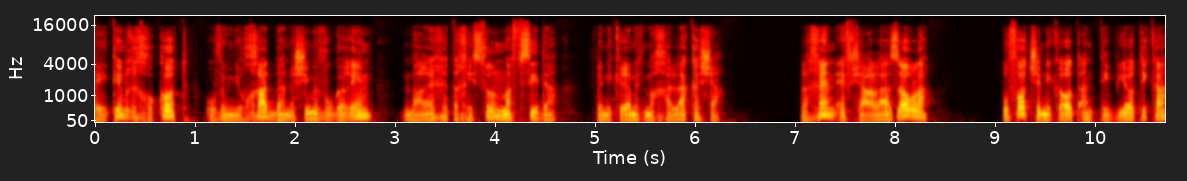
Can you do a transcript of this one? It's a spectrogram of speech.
לעתים רחוקות, ובמיוחד באנשים מבוגרים, מערכת החיסון מפסידה, ונקרמת מחלה קשה. לכן אפשר לעזור לה. תרופות שנקראות אנטיביוטיקה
